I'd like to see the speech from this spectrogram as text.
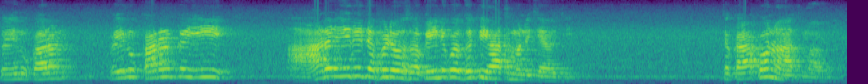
તો એનું કારણ એનું કારણ કે એ હારે એ રીતે પડ્યો છે કે એની કોઈ ગતિ હાથમાં નથી આવતી. તો કા કોના હાથમાં આવે?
